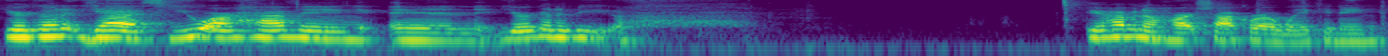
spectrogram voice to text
you're gonna, yes, you are having, and you're gonna be, you're having a heart chakra awakening.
